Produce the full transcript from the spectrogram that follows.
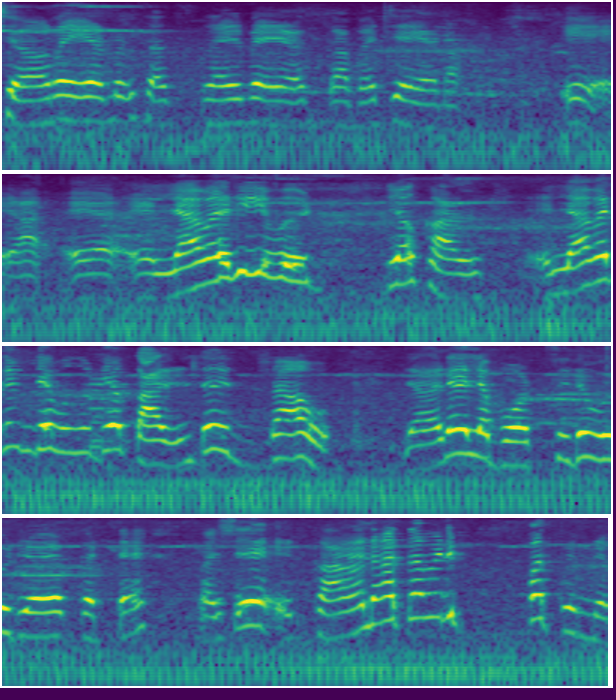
ഷെയർ ചെയ്യണം സബ്സ്ക്രൈബ് ചെയ്യണം. കമന്റ് ചെയ്യണം എല്ലാവരും ഈ വീഡിയോ എല്ലാവരും എന്റെ വീഡിയോ കണ്ടിട്ടുണ്ടാവും. ഞാനല്ല ബോട്ട്സിന്റെ വീഡിയോ ഒക്കെ പക്ഷേ കാണാത്തവർ ഇപ്പം തന്നെ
